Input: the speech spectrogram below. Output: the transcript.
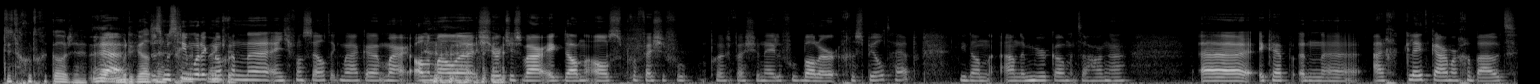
dit goed gekozen hebt. Ja, moet ik wel dus zeggen. misschien moet ik Dank nog je. een eentje van Celtic maken. Maar allemaal shirtjes waar ik dan als professionele voetballer gespeeld heb. Die dan aan de muur komen te hangen. Eh, ik heb een eh, eigen kleedkamer gebouwd.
